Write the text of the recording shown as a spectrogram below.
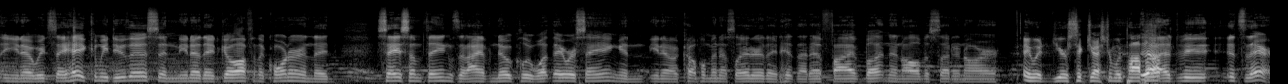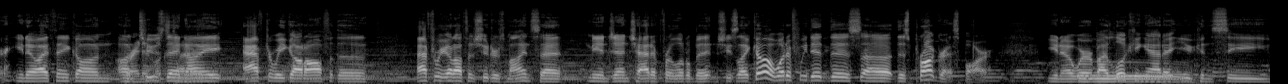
And, you know, we'd say, hey, can we do this? And, you know, they'd go off in the corner and they'd say some things that I have no clue what they were saying. And, you know, a couple minutes later, they'd hit that F5 button and all of a sudden our. It would your suggestion would pop up. Yeah, up. it'd be, it's there. You know, I think on, on Brandon Tuesday night, after we got off of the after we got off the shooter's mindset, me and Jen chatted for a little bit, and she's like, "Oh, what if we did this uh, this progress bar? You know, where by looking at it, you can see,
